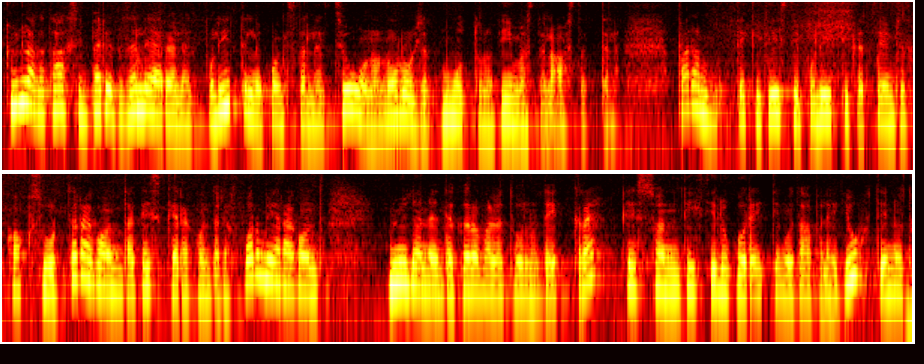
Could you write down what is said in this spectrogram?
küll aga tahaksin pärida selle järele, et poliitiline konstellatsioon on oluliselt muutunud viimastel aastatel. varem tegid Eesti poliitikat põhimõtteliselt kaks suurt erakonda, Keskerakond ja Reformierakond. nüüd on nende kõrvale tulnud EKRE, kes on tihtilugu Riigikogu reitingutabeleid juhtinud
